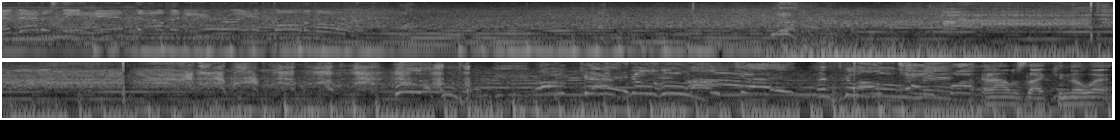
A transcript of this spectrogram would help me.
and that is the end of an era in Baltimore. Let's go home, man. And I was like, you know what?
